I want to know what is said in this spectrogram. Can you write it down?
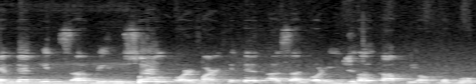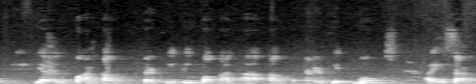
and then it's uh, being sold or marketed as an original copy of the book. Yan po ang counterfeiting po, uh, counterfeit books ay isang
